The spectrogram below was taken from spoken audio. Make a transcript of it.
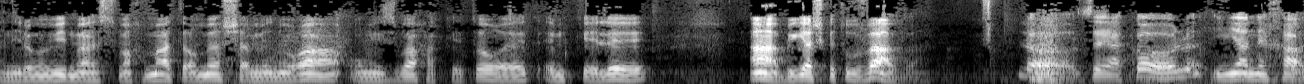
אני לא מבין מהסמך מה אתה אומר שהמנורה ומזבח הקטורת הם כלי... אה, בגלל שכתוב ו'. לא, זה הכל עניין אחד.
